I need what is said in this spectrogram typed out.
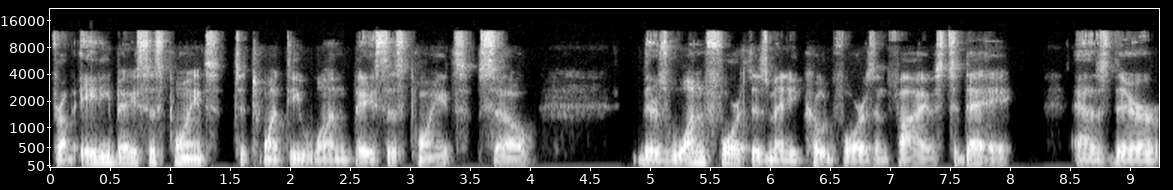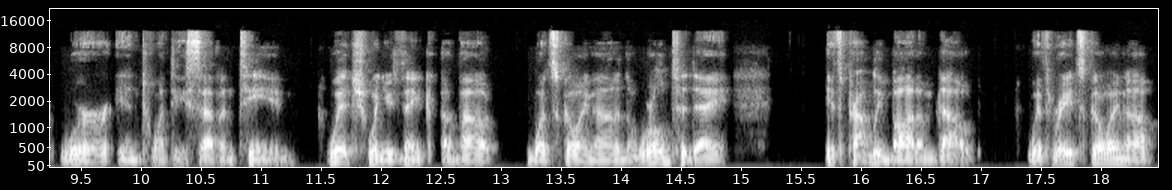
from 80 basis points to 21 basis points. So there's one fourth as many code fours and fives today as there were in 2017, which, when you think about what's going on in the world today, it's probably bottomed out with rates going up,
